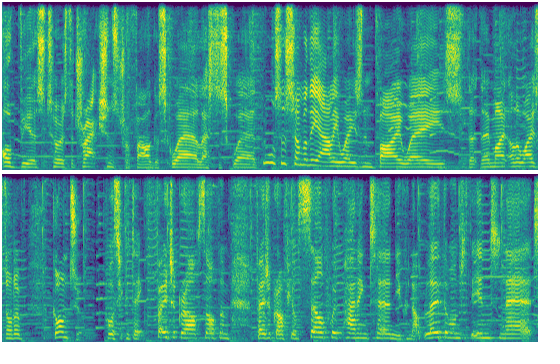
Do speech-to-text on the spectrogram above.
obvious tourist attractions, Trafalgar Square, Leicester Square, but also some of the alleyways and byways that they might otherwise not have gone to. Of course, you can take photographs of them, photograph yourself with Paddington, you can upload them onto the internet.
